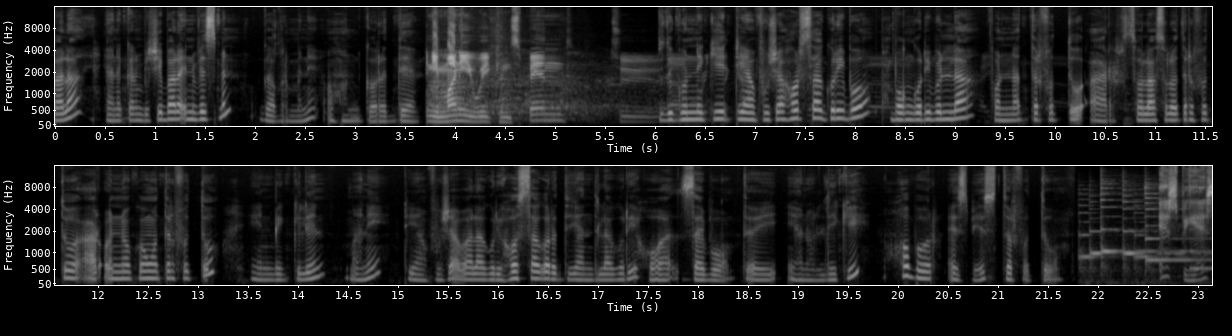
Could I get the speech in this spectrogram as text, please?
বালা, ইয়ান কান বেশি বালা ইনভেস্টমেন্ট গভর্নমেন্টে অহন করে দে। Any money we can যদি গুণ নেকি তিয়াঁ পূজা খৰচা কৰিব বংগৰী বল্লা পন্নাতৰ ফটো আৰু চলাচলতৰ ফটো আৰু অন্য কামতৰ ফটো ইন বিগলিন মানে তিয়াঁ পূজা বালা কৰি সঁচাগৰ দিয়ান দিলা কৰি হোৱা যাব। তো ইয়ান হল কি খবৰ? এছ বি এছ তৰ photo S B S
